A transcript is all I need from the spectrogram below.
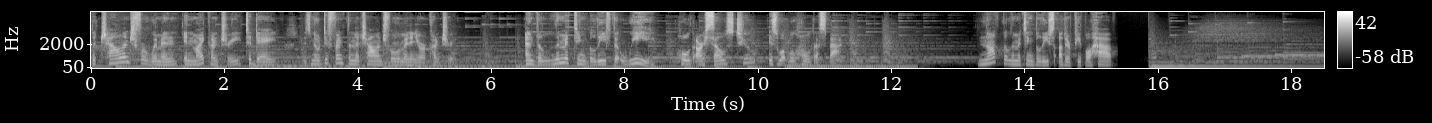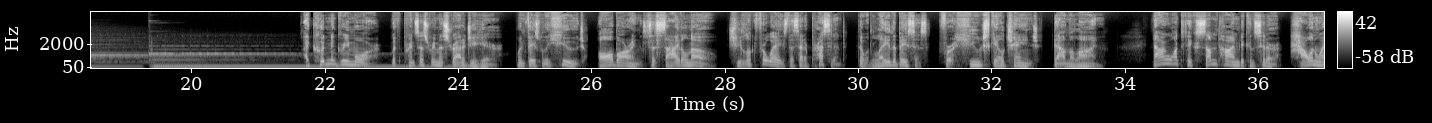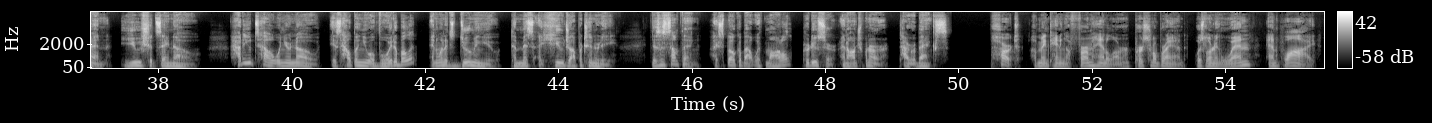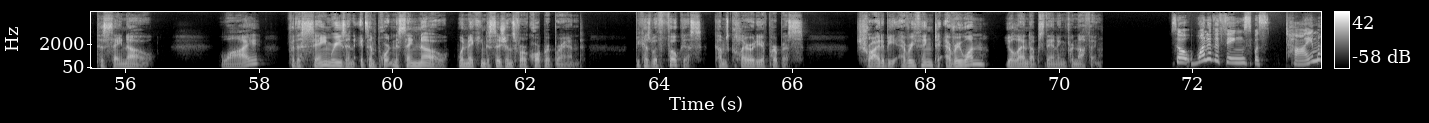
The challenge for women in my country today is no different than the challenge for women in your country. And the limiting belief that we hold ourselves to is what will hold us back, not the limiting beliefs other people have. I couldn't agree more with Princess Rima's strategy here, when faced with a huge, all barring societal no, she looked for ways to set a precedent that would lay the basis for a huge scale change down the line. Now I want to take some time to consider how and when you should say no. How do you tell when your no is helping you avoid a bullet and when it's dooming you to miss a huge opportunity? This is something I spoke about with model, producer, and entrepreneur Tyra Banks. Part of maintaining a firm handle on her personal brand was learning when and why to say no. Why? For the same reason it's important to say no when making decisions for a corporate brand. Because with focus comes clarity of purpose. Try to be everything to everyone, you'll end up standing for nothing. So, one of the things was time.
